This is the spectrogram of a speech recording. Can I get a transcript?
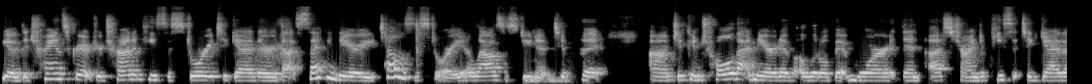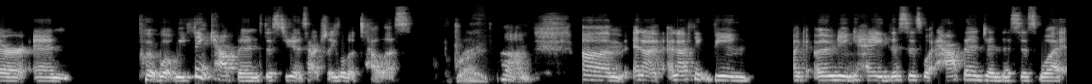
you have the transcript, you're trying to piece the story together. That secondary tells the story. It allows the student to put um, to control that narrative a little bit more than us trying to piece it together and put what we think happened. The students actually able to tell us. Right. Um, um, and I and I think being like owning, hey, this is what happened and this is what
